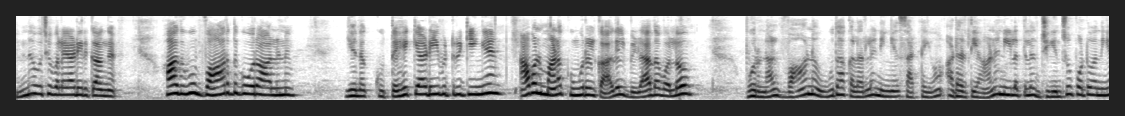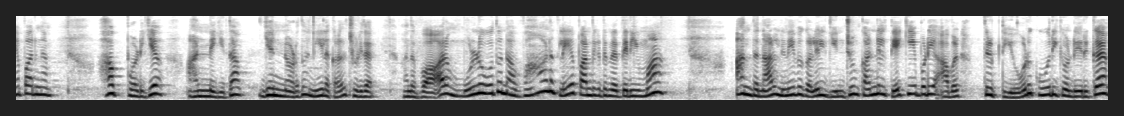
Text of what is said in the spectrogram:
என்ன வச்சு விளையாடி இருக்காங்க? அதுவும் வாரத்துக்கு ஒரு ஆளுன்னு. எனக்கு குத்தகைக்கு அடி விட்டுருக்கீங்க? அவன் மனக்குமுறல் காதில் விழாதவளோ. ஒரு நாள் வான ஊதா கலரில் நீங்கள் சட்டையும் அடர்த்தியான நீளத்தில் ஜீன்ஸும் போட்டு வந்தீங்க பாருங்கள் அப்படியே அன்னைக்கு தான் என்னோடது நீல கலர் சுடிதார். அந்த வாரம் முழுவதும் நான் வானத்திலேயே பறந்துக்கிட்டு இருந்தேன் தெரியுமா? அந்த நாள் நினைவுகளில் இன்றும் கண்ணில் தேக்கியபடி அவள் திருப்தியோடு கூறிக்கொண்டு இருக்க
